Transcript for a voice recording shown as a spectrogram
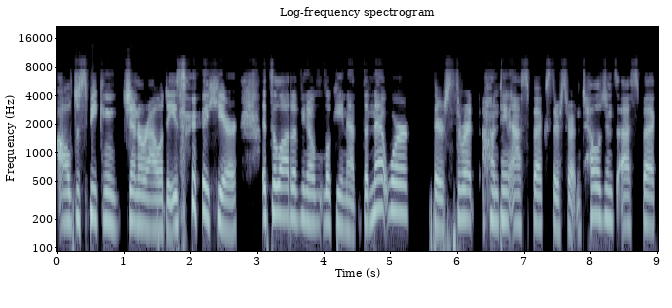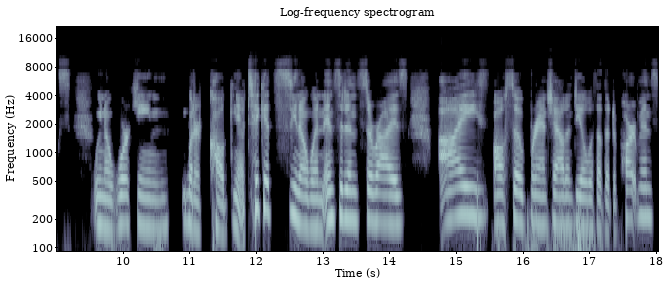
I'll just speak in generalities here. It's a lot of, you know, looking at the network. There's threat hunting aspects, there's threat intelligence aspects, you know, working what are called, you know, tickets, you know, when incidents arise. I also branch out and deal with other departments,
